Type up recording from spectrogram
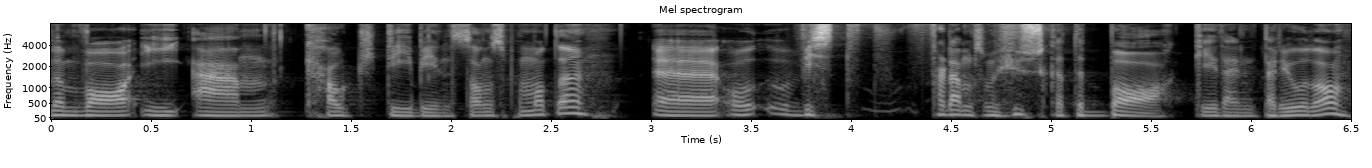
den var i en CouchDB-instans, på en måte. Eh, og hvis, for dem som husker tilbake i den perioden,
